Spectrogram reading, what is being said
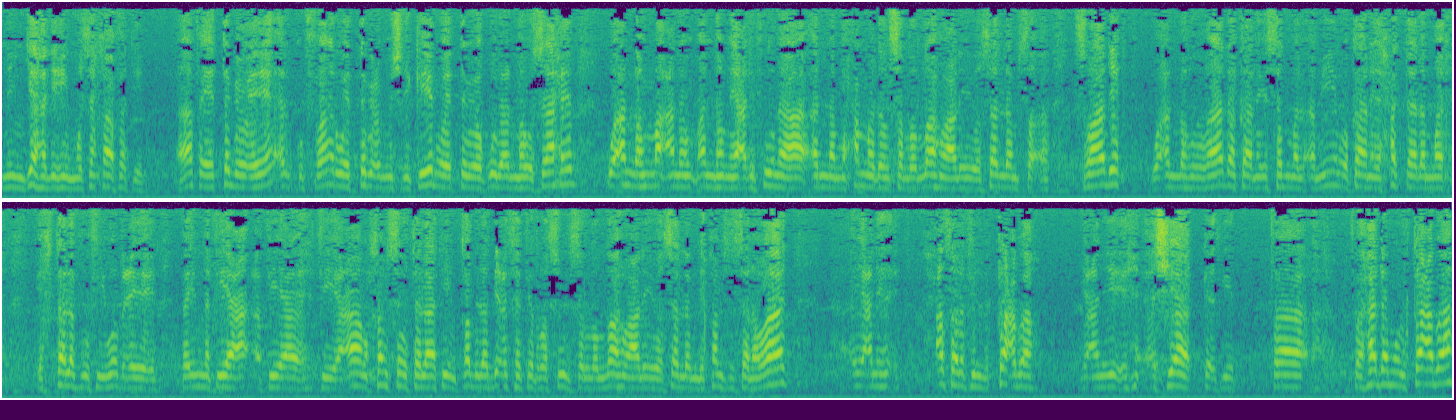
من جهلهم وسخافتهم. ها فيتبعوا إيه؟ الكفار ويتبعوا المشركين ويتبعوا يقول أنه ساحر وأنهم معنهم أنهم يعرفون أن محمدا صلى الله عليه وسلم صادق وأنه هذا كان يسمى الأمين وكان حتى لما اختلفوا في وضع فإن في في في عام 35 قبل بعثة الرسول صلى الله عليه وسلم بخمس سنوات يعني حصل في الكعبة يعني أشياء كثير فهدموا الكعبة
